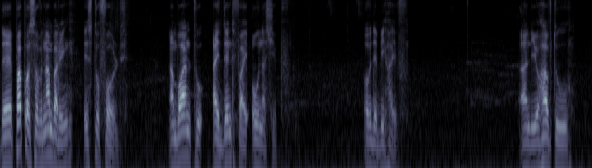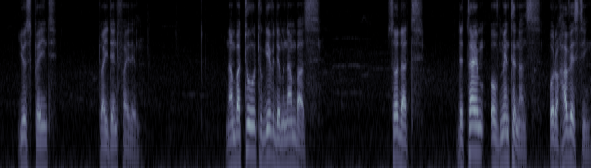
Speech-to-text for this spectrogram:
The purpose of numbering is twofold. Number one, to identify ownership of the beehive. And you have to use paint to identify them. Number two, to give them numbers so that the time of maintenance or harvesting,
